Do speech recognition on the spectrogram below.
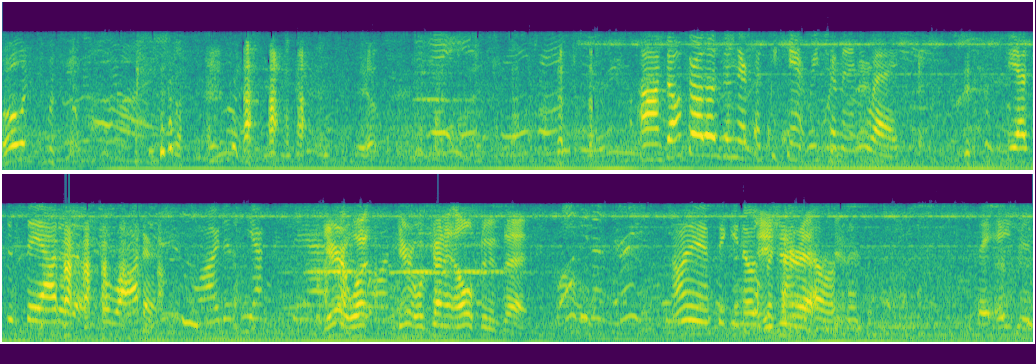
Oh, look, look. Um, don't throw those in there because he can't reach them anyway. He has to stay out of the, the water. Why does he have to stay out? Garrett, what, Garrett, what kind of elephant is that? I don't even think he knows Asian what or kind of African? elephant. Say Asian.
